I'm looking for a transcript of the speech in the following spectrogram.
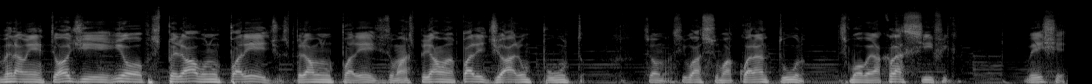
veramente oggi io speravo in un pareggio speravo in un pareggio insomma speriamo di pareggiare un punto insomma si va a 41 si muove la classifica invece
